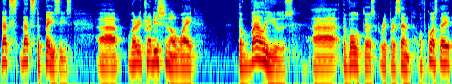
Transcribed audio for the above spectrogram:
that's that's the basis. Uh, very traditional way. The values uh, the voters represent. Of course, they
